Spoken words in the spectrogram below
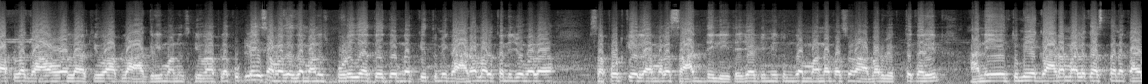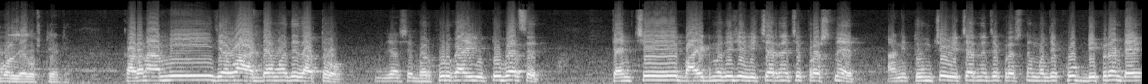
आपला गावाला किंवा आपला आगरी माणूस किंवा आपला कुठल्याही समाजाचा माणूस पुढे जातोय तर नक्कीच तुम्ही गाडा मालकाने जो मला सपोर्ट केला मला साथ दिली त्याच्यासाठी मी तुमचा मनापासून आभार व्यक्त करेन. आणि तुम्ही एक गाडा मालक असताना काय बोलले या गोष्टीसाठी? कारण आम्ही जेव्हा अड्ड्यामध्ये जातो म्हणजे असे भरपूर काही युट्यूबर्स आहेत. त्यांचे बाईटमध्ये जे विचारण्याचे प्रश्न आहेत आणि तुमचे विचारण्याचे प्रश्न म्हणजे खूप डिफरंट आहे.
